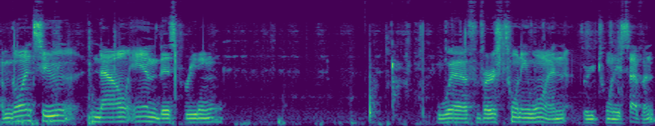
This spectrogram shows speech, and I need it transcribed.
I'm going to now end this reading with verse 21 through 27.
